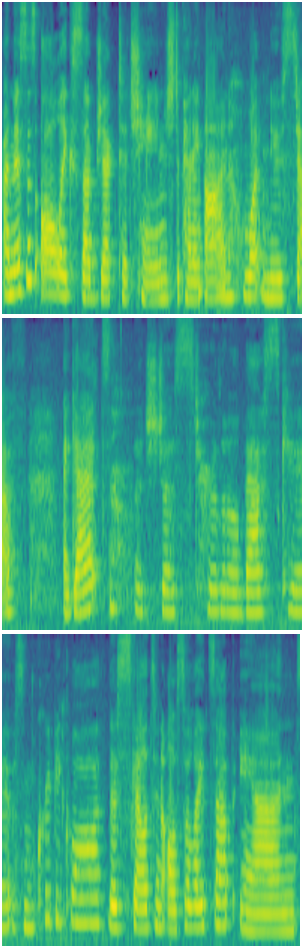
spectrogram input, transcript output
And this is all like subject to change depending on what new stuff I get. It's just her little basket with some creepy cloth. This skeleton also lights up and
